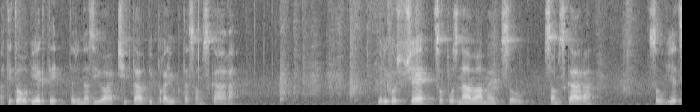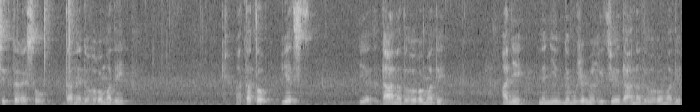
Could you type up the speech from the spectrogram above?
A tyto objekty tedy nazývá Čita Viprayukta Samskára. Jelikož vše, co poznáváme, jsou samskára, jsou věci, které jsou dané dohromady. A tato věc je dána dohromady. Ani není, nemůžeme říct, že je dána dohromady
